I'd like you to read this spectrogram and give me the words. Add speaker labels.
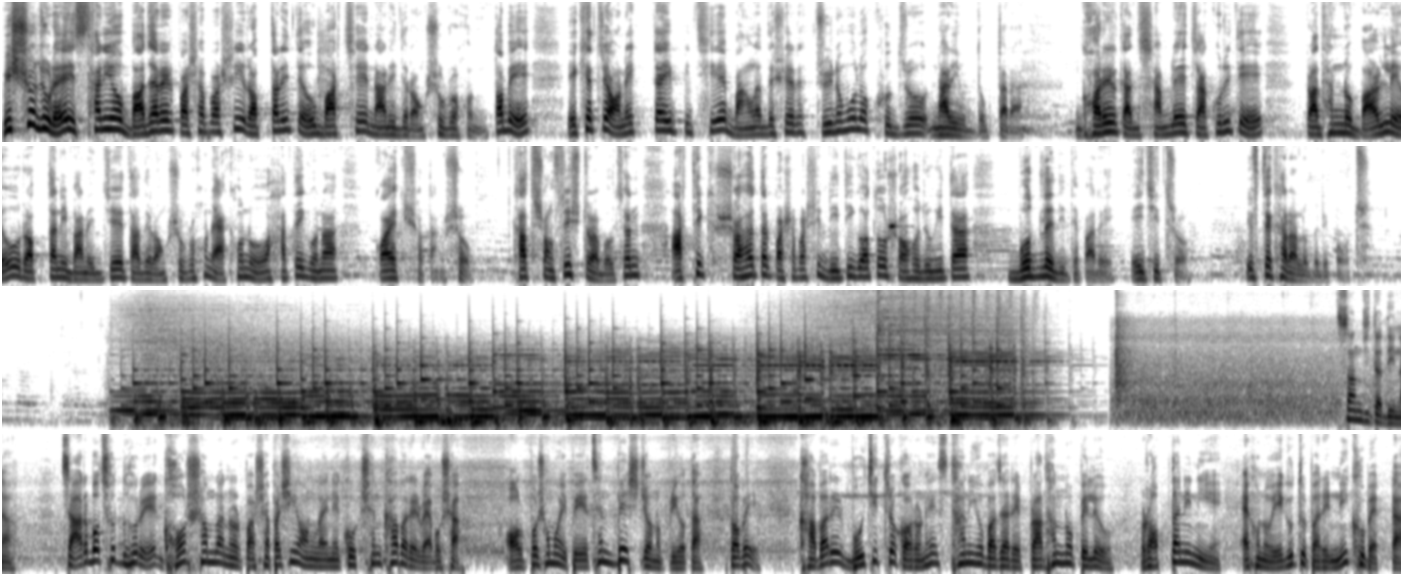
Speaker 1: বিশ্বজুড়ে স্থানীয় বাজারের পাশাপাশি রপ্তানিতেও বাড়ছে নারীদের অংশগ্রহণ। তবে এক্ষেত্রে অনেকটাই পিছিয়ে বাংলাদেশের তৃণমূল ও ক্ষুদ্র নারী উদ্যোক্তারা। ঘরের কাজ সামলে চাকুরিতে প্রাধান্য বাড়লেও রপ্তানি বাণিজ্যে তাদের অংশগ্রহণ এখনও হাতে গোনা কয়েক শতাংশ। খাত সংশ্লিষ্টরা বলছেন, আর্থিক সহায়তার পাশাপাশি নীতিগত সহযোগিতা বদলে দিতে পারে এই চিত্র। ইফতেখার আলমের রিপোর্ট।
Speaker 2: সঞ্জিতা দিনা। চার বছর ধরে ঘর সামলানোর পাশাপাশি অনলাইনে করছেন খাবারের ব্যবসা। অল্প সময়ে পেয়েছেন বেশ জনপ্রিয়তা। তবে খাবারের বৈচিত্র্যকরণে স্থানীয় বাজারে প্রাধান্য পেলেও রপ্তানি নিয়ে এখনও এগুতে পারেননি খুব একটা।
